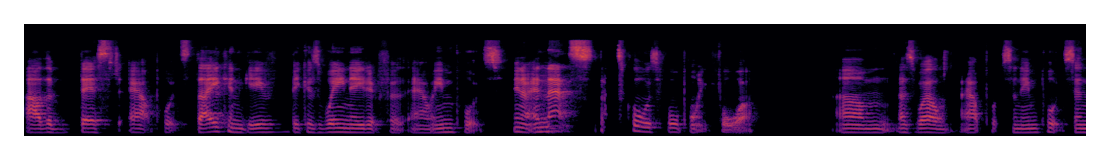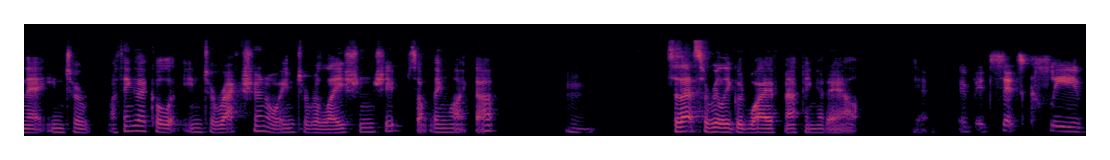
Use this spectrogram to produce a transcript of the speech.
are the best outputs they can give because we need it for our inputs you know and mm. that's that's clause 4.4 um, as well outputs and inputs and that inter i think they call it interaction or interrelationship something like that mm. So that's a really good way of mapping it out yeah it, it sets clear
